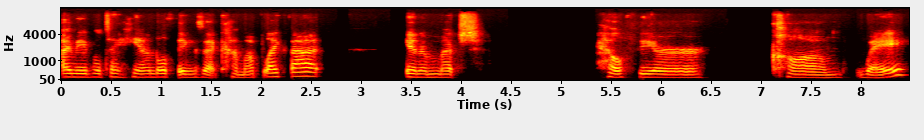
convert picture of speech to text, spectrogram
I'm able to handle things that come up like that in a much healthier, calm way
